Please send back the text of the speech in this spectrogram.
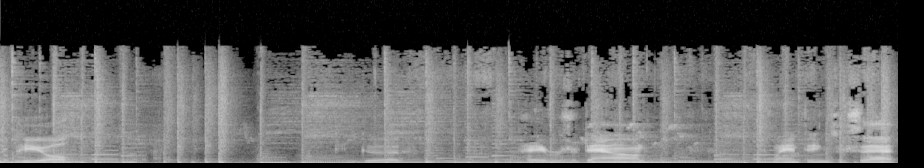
appeal. Looking good. Pavers are down. Plantings are set.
